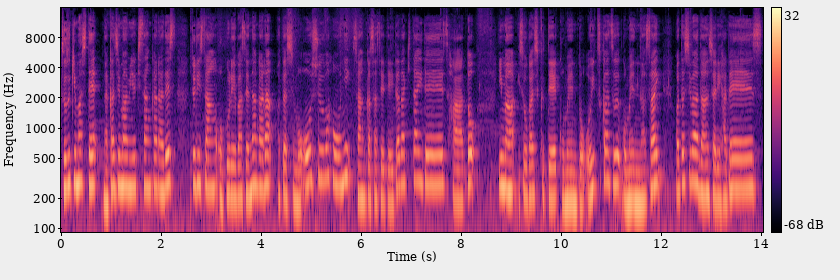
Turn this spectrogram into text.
続きまして中島みゆきさんからです。樹里さん遅ればせながら私も欧州和法に参加させていただきたいです。ハート。今忙しくてコメント追いつかずごめんなさい。私は断捨離派です。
